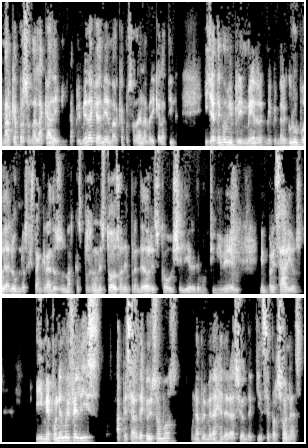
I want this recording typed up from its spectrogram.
Marca Personal Academy, la primera academia de marca personal en América Latina. Y ya tengo mi primer, mi primer grupo de alumnos que están creando sus marcas personales. Todos son emprendedores, coaches, líderes de multinivel, empresarios. Y me pone muy feliz, a pesar de que hoy somos una primera generación de 15 personas.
